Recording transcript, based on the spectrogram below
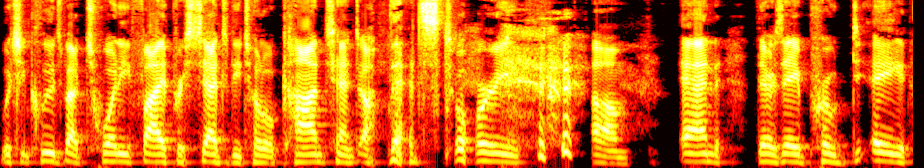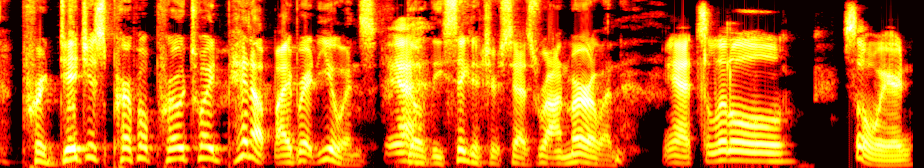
which includes about twenty five percent of the total content of that story. um, and there's a pro- a prodigious purple protoid pinup by Brett Ewins, Yeah. though the signature says Ron Merlin. Yeah, it's a little, it's a little weird.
